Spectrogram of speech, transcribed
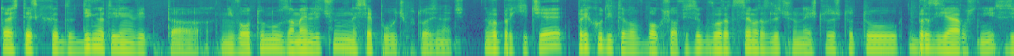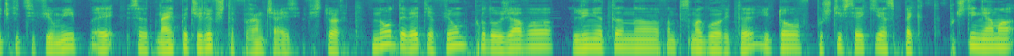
Тоест те искаха да вдигнат един вид а, нивото, но за мен лично не се получи по този начин. Въпреки, че приходите в бокс офиса говорят съвсем различно нещо, защото Бързи яростни с всичките си филми е сред най-печелившите франчайзи в историята. Но деветия филм продължава линията на фантасмагорите и то в почти всеки аспект. Почти няма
